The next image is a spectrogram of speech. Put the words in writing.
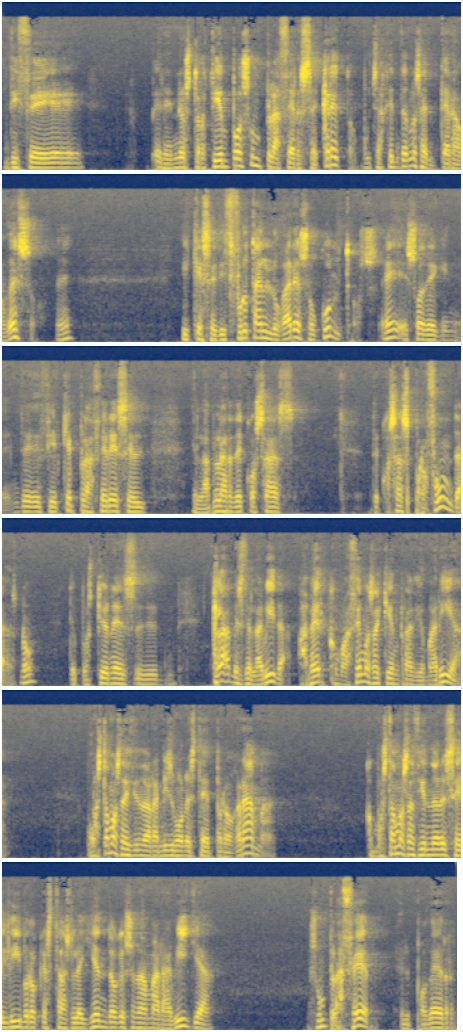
Dice, en nuestro tiempo es un placer secreto. Mucha gente no se ha enterado de eso. ¿eh? Y que se disfruta en lugares ocultos. ¿eh? Eso de, de, decir qué placer es el, hablar de cosas, de cosas profundas, ¿no? De cuestiones eh, claves de la vida. A ver, como hacemos aquí en Radio María, como estamos haciendo ahora mismo en este programa, como estamos haciendo en ese libro que estás leyendo, que es una maravilla. Es un placer el poder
